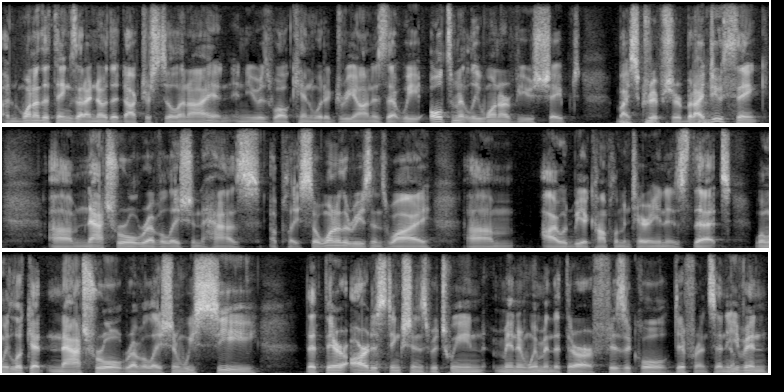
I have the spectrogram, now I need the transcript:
and one of the things that I know that Dr. Still and I, and, and you as well, Ken, would agree on is that we ultimately want our views shaped by mm-hmm. Scripture. But I do think um, natural revelation has a place. So, one of the reasons why um, I would be a complementarian is that when we look at natural revelation, we see that there are distinctions between men and women, that there are physical difference. And yep. even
